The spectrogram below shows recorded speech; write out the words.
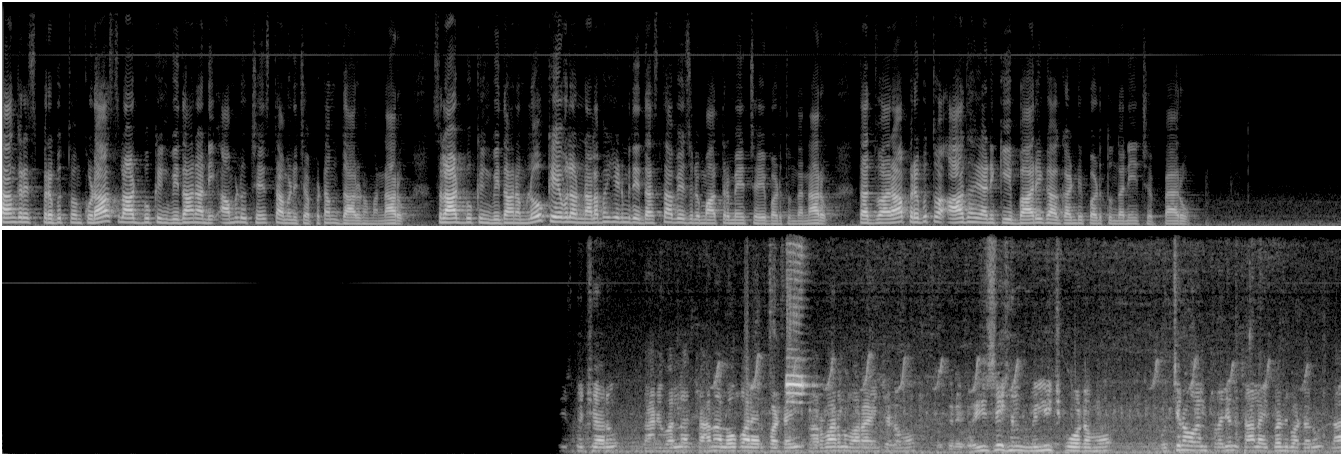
కాంగ్రెస్ ప్రభుత్వం కూడా స్లాట్ బుకింగ్ విధానాన్ని అమలు చేస్తామని చెప్పడం దారుణమన్నారు. స్లాట్ బుకింగ్ విధానంలో కేవలం నలభై ఎనిమిది దస్తావేజులు మాత్రమే చేయబడుతుందన్నారు. తద్వారా ప్రభుత్వ ఆదాయానికి భారీగా గండిపడుతుందని చెప్పారు. తీసుకొచ్చారు. దానివల్ల చాలా లోపాలు ఏర్పడ్డాయి. సర్వర్లు మరాయించడము రిజిస్ట్రేషన్ నిలిచిపోవడము వచ్చిన వాళ్ళు ప్రజలు చాలా ఇబ్బంది పడ్డారు. ఆ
